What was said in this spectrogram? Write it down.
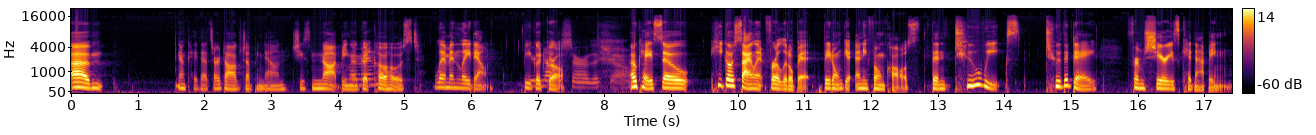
Um, okay, that's our dog jumping down. She's not being a good co-host. Lemon, lay down. Be a good girl. the star of the show. Okay, so he goes silent for a little bit. They don't get any phone calls. Then, two weeks to the day from Shari's kidnapping,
